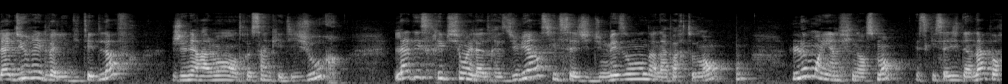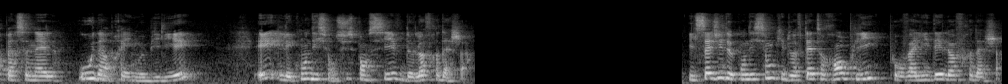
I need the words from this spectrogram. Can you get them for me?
la durée de validité de l'offre, généralement entre 5 et 10 jours, la description et l'adresse du bien, s'il s'agit d'une maison, d'un appartement, le moyen de financement, est-ce qu'il s'agit d'un apport personnel ou d'un prêt immobilier, et les conditions suspensives de l'offre d'achat. Il s'agit de conditions qui doivent être remplies pour valider l'offre d'achat.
